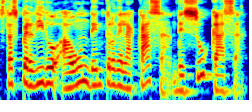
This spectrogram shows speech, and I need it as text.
estás perdido aún dentro de la casa, de su casa.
